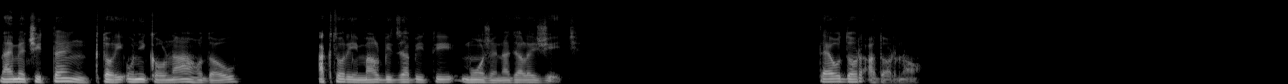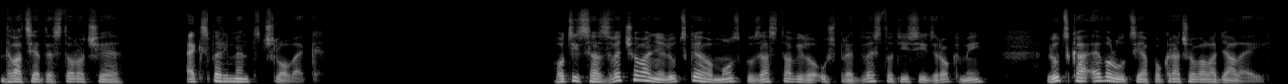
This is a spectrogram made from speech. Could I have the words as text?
Najmä či ten, ktorý unikol náhodou a ktorý mal byť zabitý, môže naďalej žiť. Teodor Adorno 20. storočie Experiment človek hoci sa zväčšovanie ľudského mozgu zastavilo už pred 200 tisíc rokmi, ľudská evolúcia pokračovala ďalej.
